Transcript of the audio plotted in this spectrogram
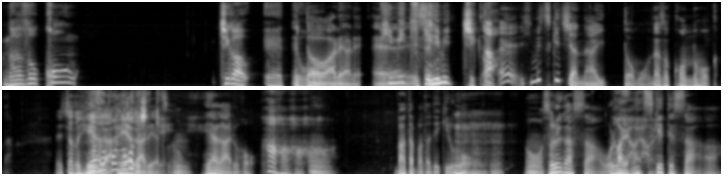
謎コン、違う。えっと、えっと、あれあれ。えー秘密基地あか、。え、秘密基地じゃないと思う。謎コンの方かな。ちゃんと部屋が、部屋があるやつ。うん。部屋がある方。はははうんは。。バタバタできるうんう方。んうん、それがさ、俺もはいはいはい見つけてさ、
